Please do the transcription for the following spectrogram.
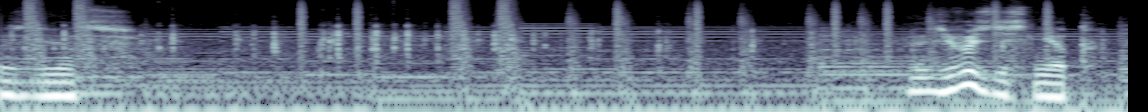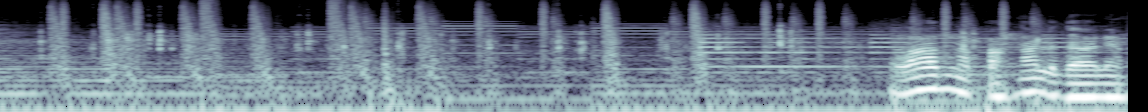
Пиздец. Его здесь нет. Ладно, погнали далее.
